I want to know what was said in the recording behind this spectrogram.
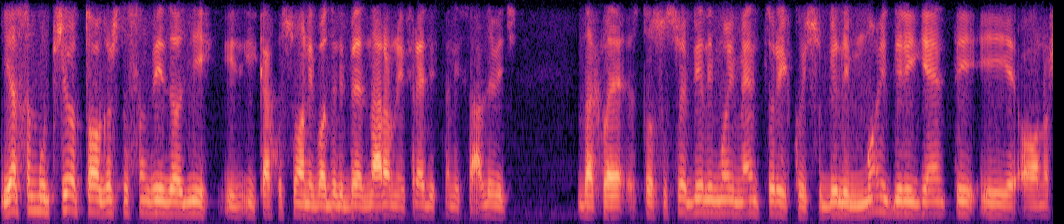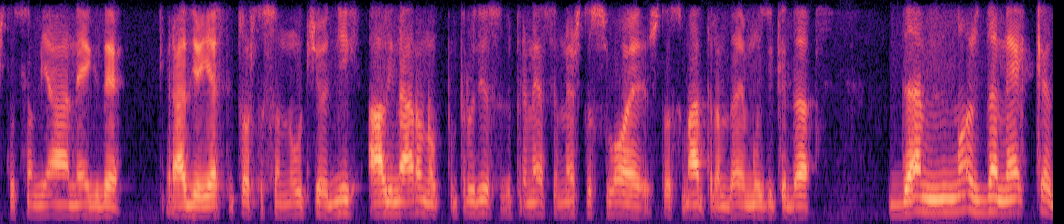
Ja sam učio toga što sam video od njih i, i kako su oni vodili band, naravno i Fredi Stanisavljević. Dakle, to su sve bili moji mentori koji su bili moji dirigenti i ono što sam ja negde radio jeste to što sam naučio od njih, ali naravno potrudio se da prenesem nešto svoje što smatram da je muzika da da možda nekad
